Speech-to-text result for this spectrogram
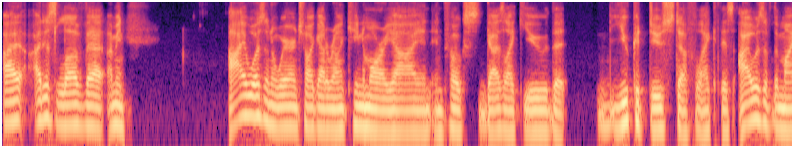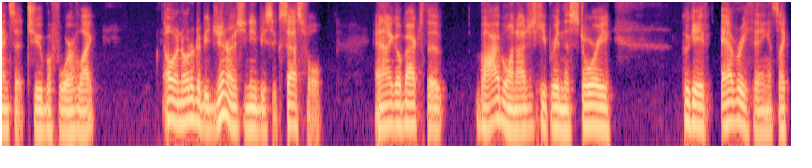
I I just love that. I mean, I wasn't aware until I got around Kingdom REI and, and folks, guys like you, that you could do stuff like this. I was of the mindset too before of like, oh, in order to be generous, you need to be successful. And I go back to the Bible and I just keep reading this story who gave everything. It's like,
